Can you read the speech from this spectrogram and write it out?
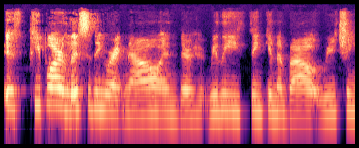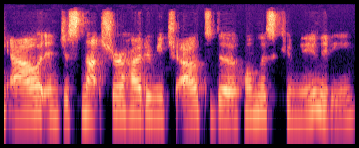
if people are listening right now and they're really thinking about reaching out and just not sure how to reach out to the homeless community,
